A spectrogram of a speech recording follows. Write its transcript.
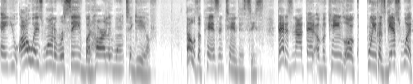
and you always want to receive but hardly want to give. Those are peasant tendencies. That is not that of a king or a queen. Because guess what?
